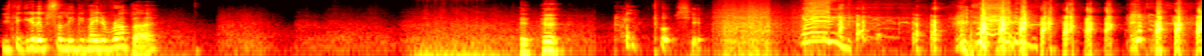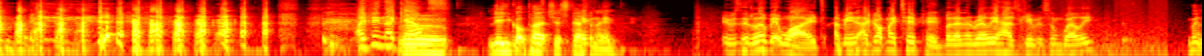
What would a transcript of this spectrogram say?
You think you're going to suddenly be made of rubber? Bullshit. We're in! We're! I think that counts. Uh, yeah, you got purchased, definitely. It was a little bit wide. I mean, I got my tip in, but then had to give it some welly. Wait,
